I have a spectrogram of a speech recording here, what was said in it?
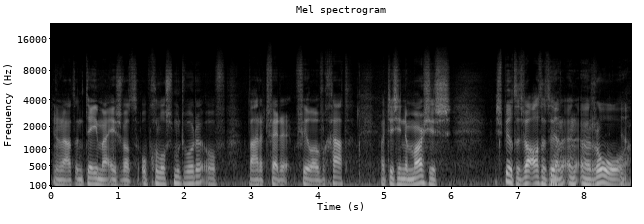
inderdaad een thema is wat opgelost moet worden of waar het verder veel over gaat. Maar het is in de marges speelt het wel altijd een, Ja. een, een rol. Ja,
